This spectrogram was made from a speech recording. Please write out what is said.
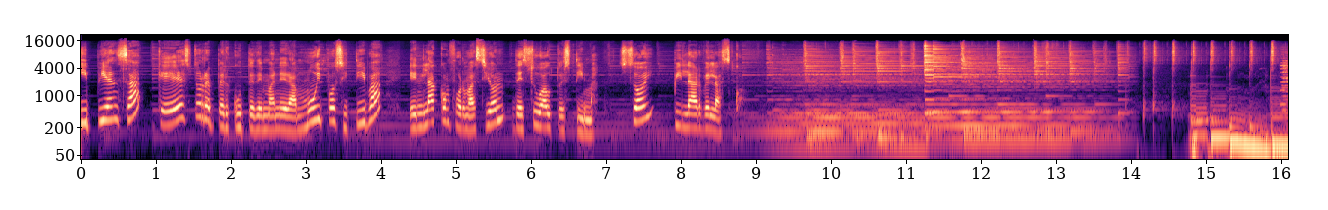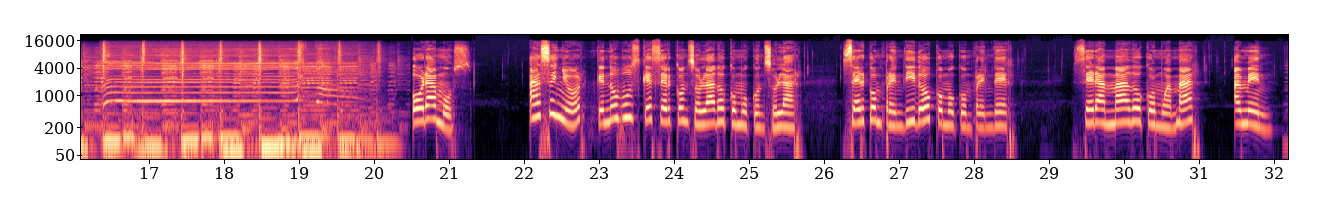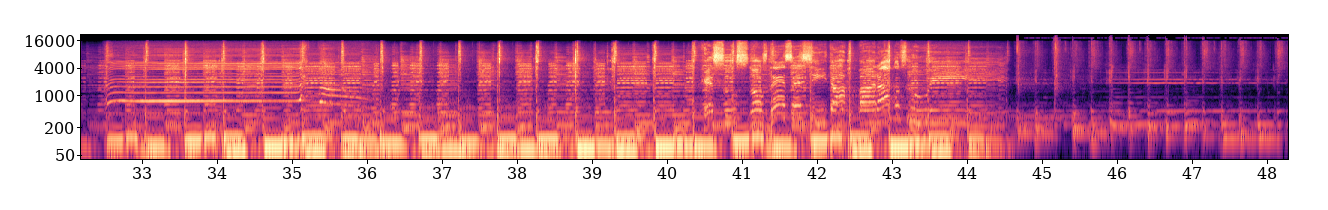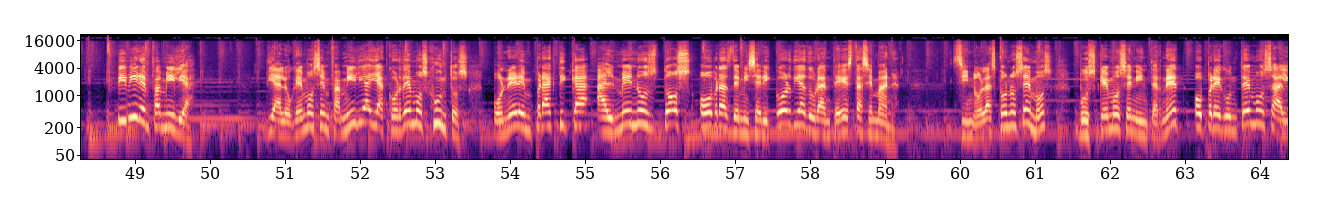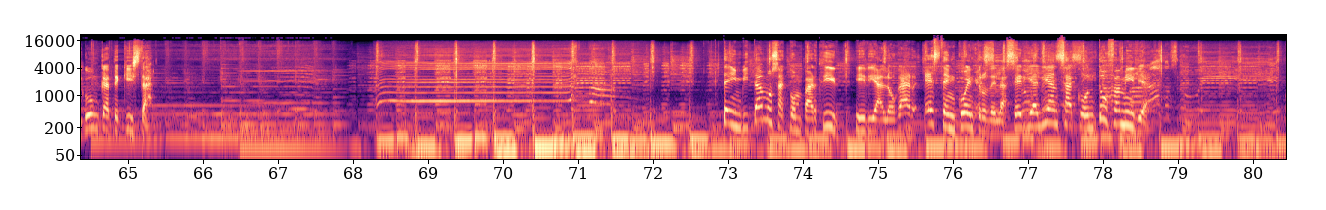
y piensa que esto repercute de manera muy positiva en la conformación de su autoestima. Soy Pilar Velasco. Oramos. Haz, Señor, que no busques ser consolado como consolar, ser comprendido como comprender, ser amado como amar. Amén. Jesús nos necesita para construir. Vivir en familia. Dialoguemos en familia y acordemos juntos poner en práctica al menos dos obras de misericordia durante esta semana. Si no las conocemos, busquemos en internet o preguntemos a algún catequista. Te invitamos a compartir y dialogar este encuentro de la serie Alianza con tu familia.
